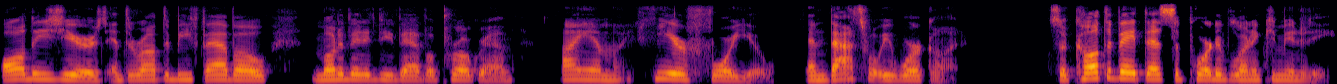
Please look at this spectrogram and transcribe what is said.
all these years, and throughout the Be Fabbo Motivated Be Fabbo program, I am here for you. And that's what we work on. So cultivate that supportive learning community.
